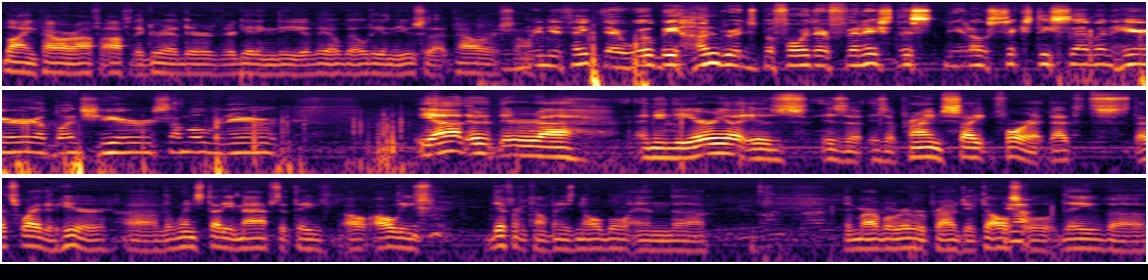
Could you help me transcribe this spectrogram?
buying power off off the grid, they're they're getting the availability and the use of that power. So. When you think there will be hundreds before they're finished, this, you know, 67 here, a bunch here, some over there. Yeah, they're, they're uh, I mean, the area is is a is a prime site for it. That's that's why they're here. Uh, the wind study maps that they've all, all these different companies, Noble and uh, the Marble River Project, also they've uh,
